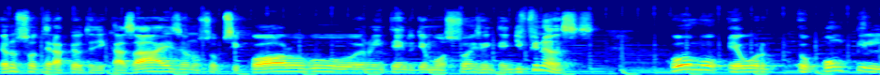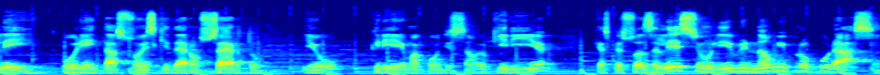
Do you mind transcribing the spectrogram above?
Eu não sou terapeuta de casais, eu não sou psicólogo, eu não entendo de emoções, eu entendo de finanças. Como eu, eu compilei orientações que deram certo, eu criei uma condição, eu queria que as pessoas lessem um livro e não me procurassem.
